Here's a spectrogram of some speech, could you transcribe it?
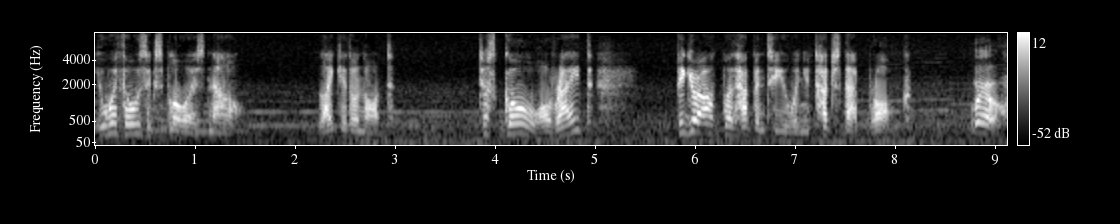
You're with those explorers now. Like it or not. Just go, alright? Figure out what happened to you when you touched that rock. Well,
